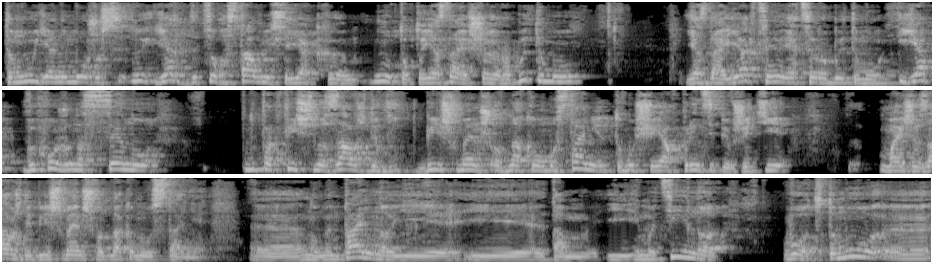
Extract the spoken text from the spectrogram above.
тому я не можу ну, я до цього ставлюся як. Е, ну тобто, я знаю, що я робитиму, я знаю, як це я це робитиму, і я виходжу на сцену ну, практично завжди в більш-менш однаковому стані, тому що я, в принципі, в житті. Майже завжди більш-менш в однаковому стані, е, ну ментально і і там і емоційно. От, Тому е,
